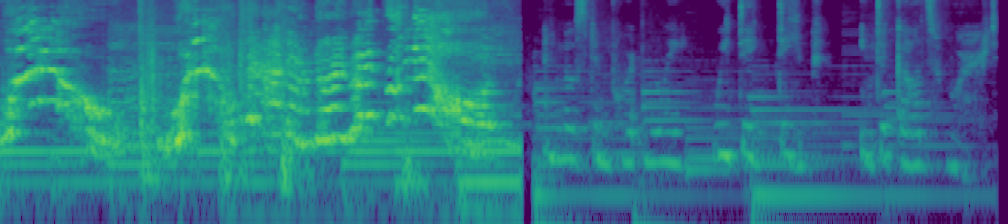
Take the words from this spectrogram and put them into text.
Wow! Wow! Can I have a name it from now on? And most importantly, we dig deep into God's Word.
